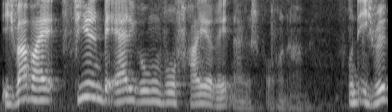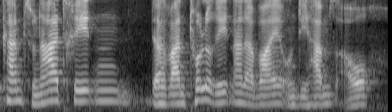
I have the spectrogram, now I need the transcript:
Ich war bei vielen Beerdigungen, wo freie Redner gesprochen haben. Und ich will keinem zu nahe treten, da waren tolle Redner dabei und die haben es auch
